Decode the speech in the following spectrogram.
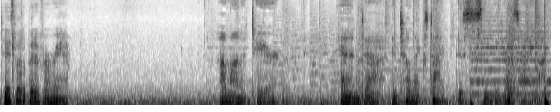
today's a little bit of a rant. I'm on a tear. And uh, until next time, this is Cynthia signing off.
